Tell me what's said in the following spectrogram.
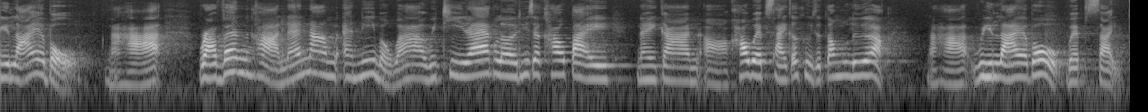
reliable นะคะ Raven ค่ะ แนะนำแอนนี่บอกว่าวิธีแรกเลยที่จะเข้าไปในการเอ่อเข้าเว็บไซต์ก็คือจะต้องเลือกนะคะ reliable website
